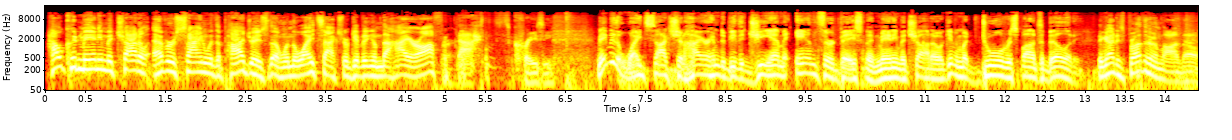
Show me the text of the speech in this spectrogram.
How could Manny Machado ever sign with the Padres, though, when the White Sox were giving him the higher offer? Ah, it's crazy. Maybe the White Sox should hire him to be the GM and third baseman, Manny Machado. Give him a dual responsibility. They got his brother in law, though.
